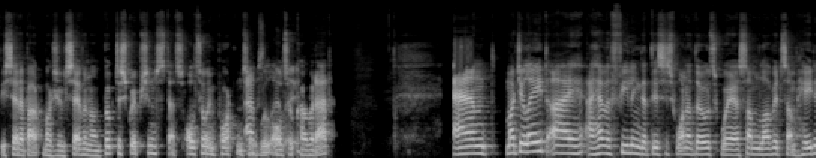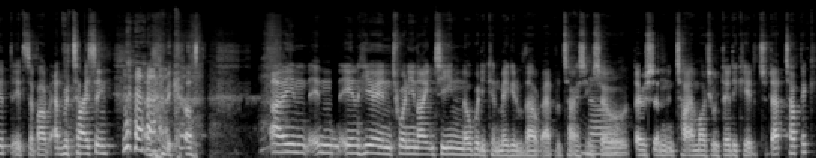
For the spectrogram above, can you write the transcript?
be said about module seven on book descriptions. That's also important. So Absolutely. we'll also cover that. And module eight, I, I have a feeling that this is one of those where some love it, some hate it. It's about advertising uh, because I mean, in in here in 2019, nobody can make it without advertising. No. So there's an entire module dedicated to that topic.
